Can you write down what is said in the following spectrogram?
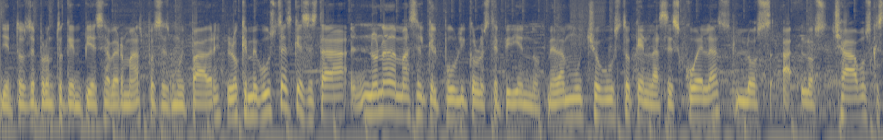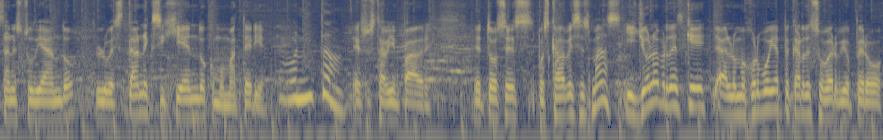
y entonces de pronto que empiece a ver más, pues es muy padre. Lo que me gusta es que se está, no nada más el que el público lo esté pidiendo, me da mucho gusto que en las escuelas los, a- los chavos que están estudiando lo están exigiendo como materia. Qué bonito. Eso está bien padre. Entonces, pues cada vez es más. Y yo la verdad es que a lo mejor voy a pecar de soberbio, pero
